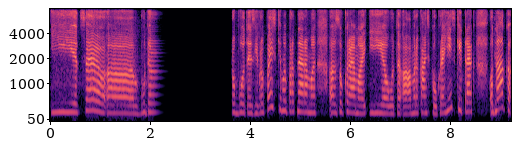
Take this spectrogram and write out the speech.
і це буде. Роботи з європейськими партнерами, е, зокрема, і от е, американсько-український трек. Однак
